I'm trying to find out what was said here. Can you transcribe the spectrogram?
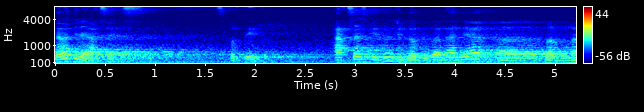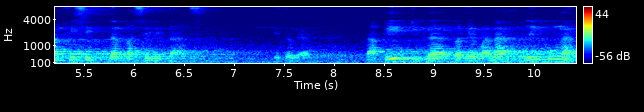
karena tidak akses seperti itu akses itu juga bukan hanya eh, bangunan fisik dan fasilitas gitu kan tapi juga bagaimana lingkungan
